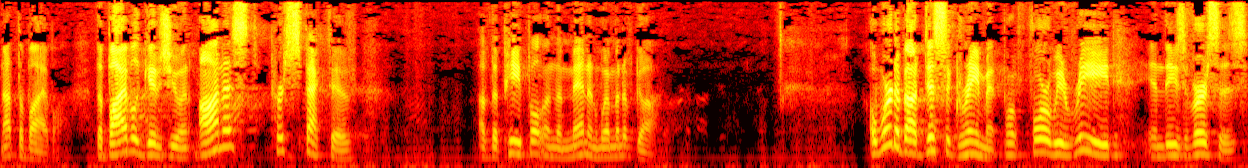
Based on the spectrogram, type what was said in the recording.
Not the Bible. The Bible gives you an honest perspective of the people and the men and women of God. A word about disagreement before we read in these verses.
